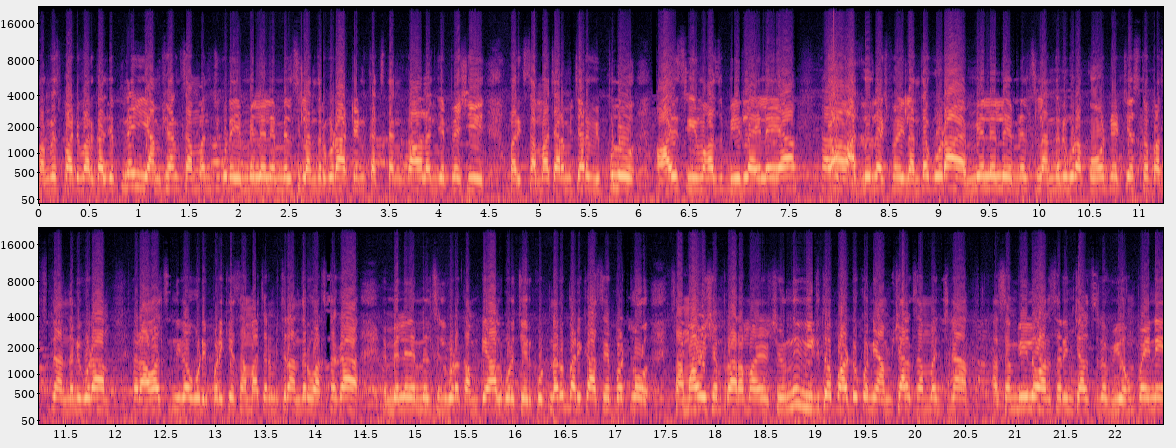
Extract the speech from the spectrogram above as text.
కాంగ్రెస్ పార్టీ వర్గాలు చెప్తున్నాయి. ఈ అంశానికి సంబంధించి కూడా ఎమ్మెల్యేలు ఎమ్మెల్సీలు అందరూ కూడా అటెండ్ ఖచ్చితంగా కావాలని చెప్పేసి వారికి సమాచారం ఇచ్చారు. విప్పులు ఆది శ్రీనివాస్ బీర్లా ఇలయ్య అడ్లూరు లక్ష్మణ్ వీళ్ళంతా కూడా ఎమ్మెల్యేలు ఎమ్మెల్సీలు అందరినీ కూడా కోఆర్డినేట్ చేస్తున్న పరిస్థితి అందరినీ కూడా రావాల్సిందిగా కూడా ఇప్పటికే సమాచారం ఇచ్చారు. అందరూ వరుసగా ఎమ్మెల్యే ఎమ్మెల్సీలు కూడా కమిటీ హాల్ కూడా చేరుకుంటున్నారు. మరి కాసేపట్లో సమావేశం ప్రారంభమవుతుంది. వీటితో పాటు కొన్ని అంశాలకు సంబంధించిన అసెంబ్లీలో అనుసరించాల్సిన వ్యూహంపైనే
